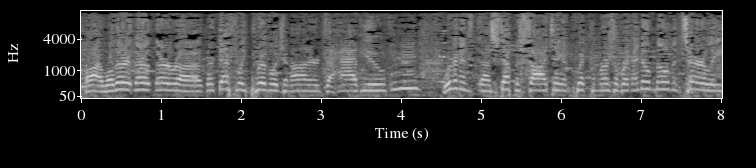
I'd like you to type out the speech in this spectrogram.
All right. Well, they're they're they're uh, they're definitely privileged and honored to have you. Mm-hmm. We're going to uh, step aside, take a quick commercial break. I know momentarily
